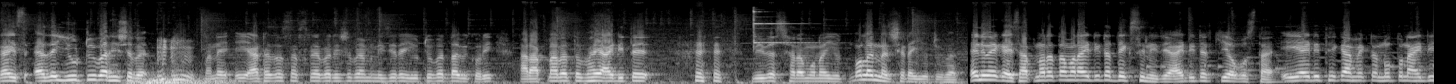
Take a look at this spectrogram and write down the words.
গাইস অ্যাজ এ ইউটিউবার হিসেবে মানে এই আট হাজার সাবস্ক্রাইবার হিসেবে আমি নিজের ইউটিউবার দাবি করি। আর আপনারা তো ভাই আইডিতে বিবেশ ছাড়া মনে হয় বলেন না সেটা ইউটিউবার। এনিওয়ে গাইস আপনারা তো আমার আইডিটা দেখছেনই যে আইডিটার কি অবস্থা। এই আইডি থেকে আমি একটা নতুন আইডি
